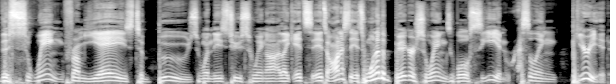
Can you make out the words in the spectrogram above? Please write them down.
the swing from yays to boos when these two swing on like it's it's honestly it's one of the bigger swings we'll see in wrestling period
